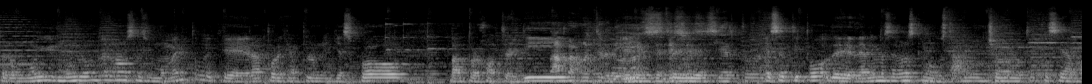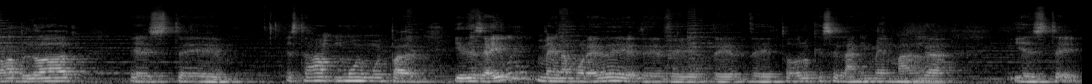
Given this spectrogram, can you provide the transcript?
pero muy, muy underground en su momento, güey, que era, por ejemplo, Ninja Scroll, Vampire Hunter D, lo digo, eso este, eso es cierto, güey. ese tipo de, de animes eran los que me gustaban chorro, otro que se llamaba Blood, este, estaba muy, muy padre. Y desde ahí, güey, me enamoré de, de, de- de todo lo que es el anime, el manga, y este,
